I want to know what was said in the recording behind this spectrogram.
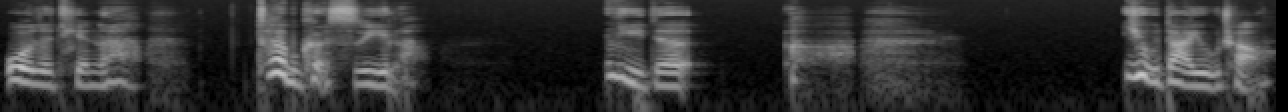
我的天哪，太不可思议了！你的又大又长。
